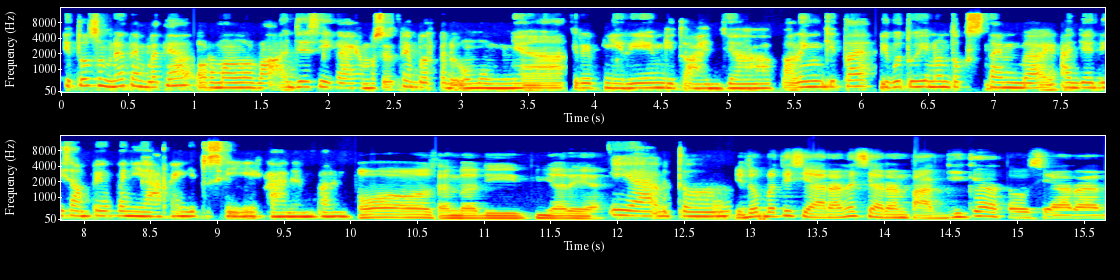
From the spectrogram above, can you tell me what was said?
itu sebenarnya template-nya normal-normal aja sih kayak maksudnya template pada umumnya kirim-ngirim gitu aja. Paling kita dibutuhin untuk standby aja di samping penyiarnya gitu sih kadang paling. Oh standby di penjara ya? Iya betul itu berarti siarannya siaran pagi kah atau siaran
